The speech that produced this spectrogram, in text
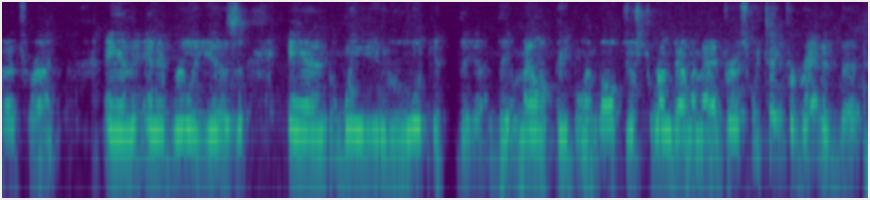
That's right, and and it really is. And when you look at the the amount of people involved, just to run down an address, we take for granted that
